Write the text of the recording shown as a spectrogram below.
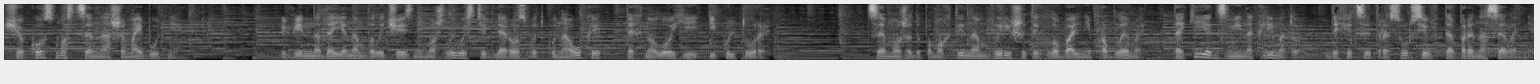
що космос це наше майбутнє. Він надає нам величезні можливості для розвитку науки, технологій і культури. Це може допомогти нам вирішити глобальні проблеми, такі як зміна клімату, дефіцит ресурсів та перенаселення.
